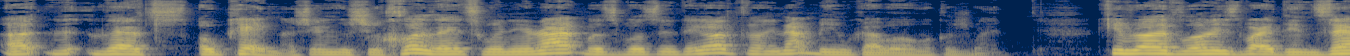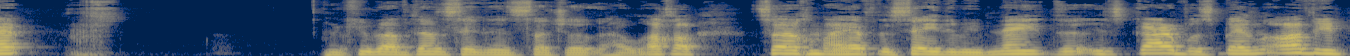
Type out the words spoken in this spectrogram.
uh, that's okay. It's when you're not supposed to take off, not being Makaba Omak Keep Rav Lonis by Dinzet. Keep Rav doesn't say that it's such a halacha. Tzarech I have to say that his garb was Ben Avim,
